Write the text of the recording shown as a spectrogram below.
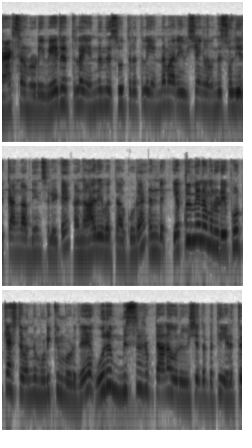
மேக்ஸ் நம்மளுடைய வேதத்துல எந்தெந்த சூத்திரத்துல எந்த மாதிரி விஷயங்களை வந்து சொல்லியிருக்காங்க அப்படின்னு சொல்லிட்டு அண்ட் ஆரியபத்தா கூட. அண்ட் எப்பவுமே நம்மளுடைய போட்காஸ்ட்டை வந்து முடிக்கும் பொழுது ஒரு மிஸ்ரிப்டான ஒரு விஷயத்தை பத்தி எடுத்து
